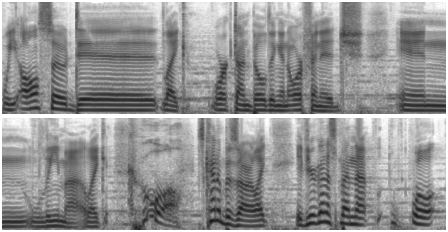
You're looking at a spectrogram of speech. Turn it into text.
we also did like worked on building an orphanage in Lima. Like Cool. it's kind of bizarre. Like if you're gonna spend that, well,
